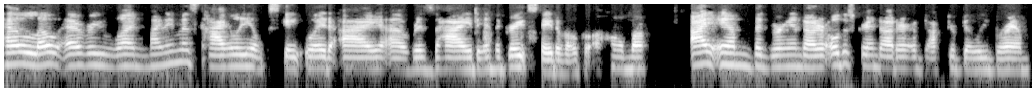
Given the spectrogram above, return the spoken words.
Hello, everyone. My name is Kylie Oaks Gatewood. I uh, reside in the great state of Oklahoma. I am the granddaughter, oldest granddaughter of Dr. Billye Brim.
